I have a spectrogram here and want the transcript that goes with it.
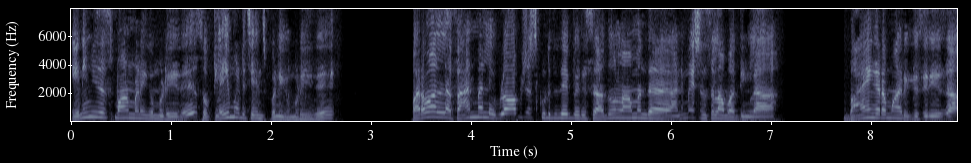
எனிமீஸை ஸ்பான் பண்ணிக்க முடியுது. ஸோ கிளைமேட் சேஞ்ச் பண்ணிக்க முடியுது. பரவாயில்ல ஃபேன்மேட்ல இவ்வளோ ஆப்ஷன்ஸ் கொடுத்ததே பெருசு. அதுவும் இல்லாமல் இந்த அனிமேஷன்ஸ் எல்லாம் பார்த்தீங்களா பயங்கரமா இருக்கு சீரியஸா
